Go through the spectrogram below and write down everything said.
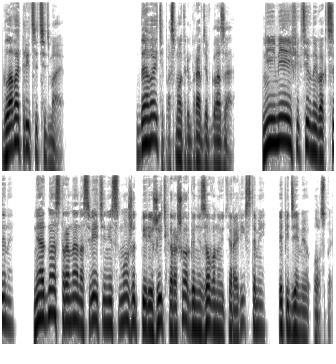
Глава 37. Давайте посмотрим правде в глаза. Не имея эффективной вакцины, ни одна страна на свете не сможет пережить хорошо организованную террористами эпидемию ОСПы.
